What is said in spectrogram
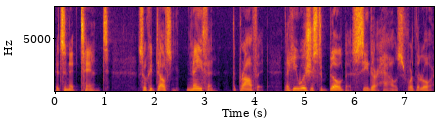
it's in a tent. So he tells Nathan, the prophet, that he wishes to build a cedar house for the Lord.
